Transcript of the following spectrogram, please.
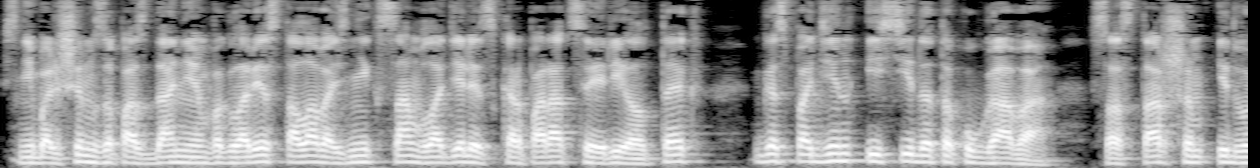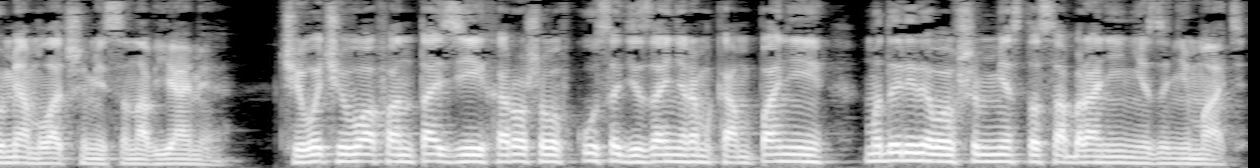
С небольшим запозданием во главе стола возник сам владелец корпорации Realtek, господин Исида Токугава, со старшим и двумя младшими сыновьями. Чего-чего о фантазии и хорошего вкуса дизайнерам компании, моделировавшим место собраний, не занимать.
